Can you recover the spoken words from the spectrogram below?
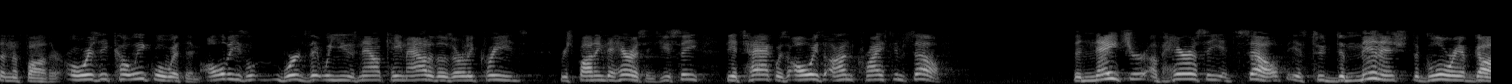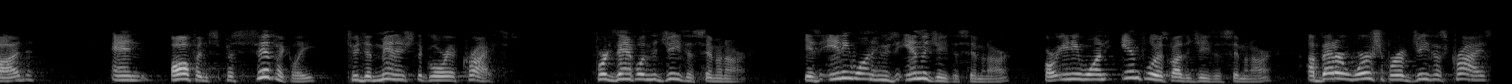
than the Father? Or is he co equal with him? All these words that we use now came out of those early creeds responding to heresies. You see, the attack was always on Christ himself. The nature of heresy itself is to diminish the glory of God and often specifically to diminish the glory of Christ. For example, in the Jesus Seminar, is anyone who's in the Jesus seminar or anyone influenced by the Jesus seminar a better worshiper of Jesus Christ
